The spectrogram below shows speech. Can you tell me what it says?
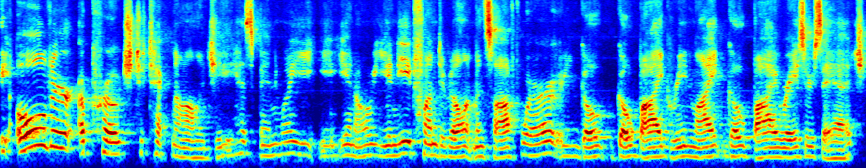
the older approach to technology has been, well, you, you know, you need fund development software, you go, go buy Greenlight, go buy Raiser's Edge,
